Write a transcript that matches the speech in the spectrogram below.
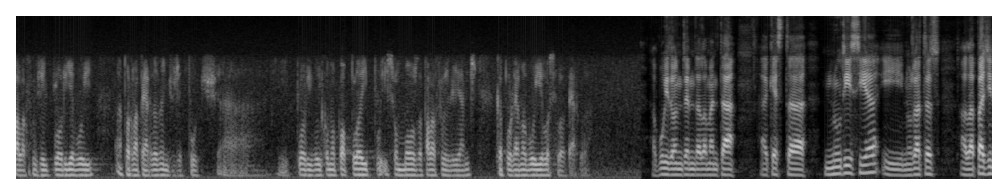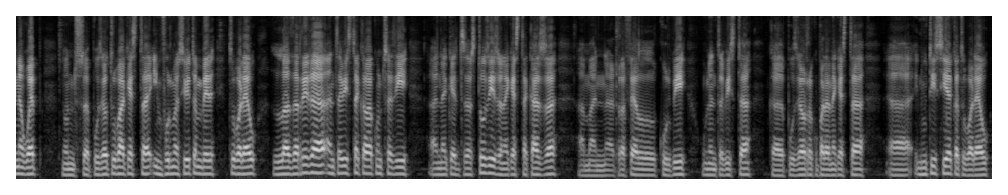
Palafrugell plori avui eh, per la pèrdua d'en Josep Puig. Eh, I plori avui com a poble i, i són molts de palafrugellans que plorem avui la seva pèrdua. Avui doncs hem de lamentar aquesta notícia i nosaltres a la pàgina web doncs, podreu trobar aquesta informació i també trobareu la darrera entrevista que va concedir en aquests estudis, en aquesta casa, amb en Rafael Corbí, una entrevista que podreu recuperar en aquesta eh, notícia que trobareu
